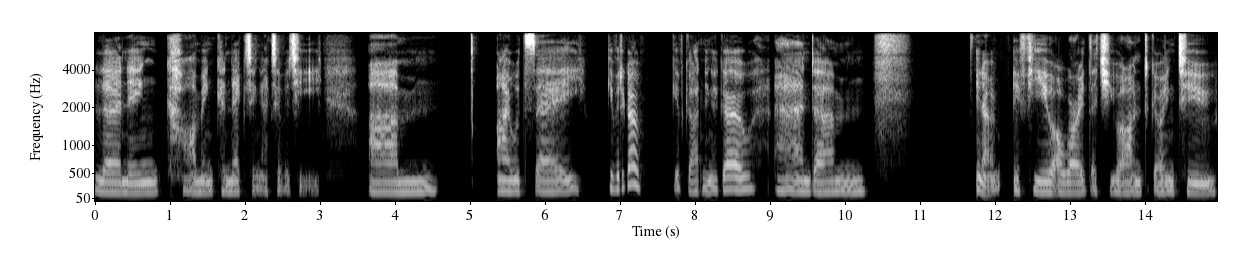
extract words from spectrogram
learning calming connecting activity um, i would say give it a go give gardening a go. And um, you know if you are worried that you aren't going to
